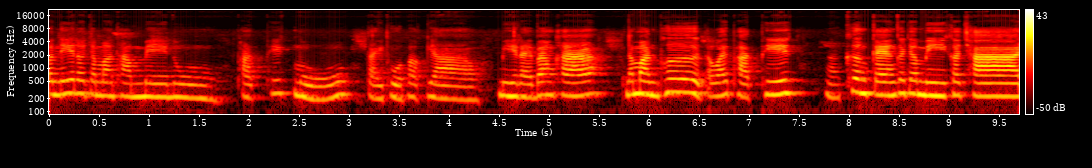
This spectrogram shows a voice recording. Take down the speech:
วันนี้เราจะมาทำเมนู ผัดพริกหมูใส่ถั่วฝักยาว มีอะไรบ้างคะ น้ำมันพืชเอาไว้ผัดพริก เครื่องแกงก็จะมีกระชาย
